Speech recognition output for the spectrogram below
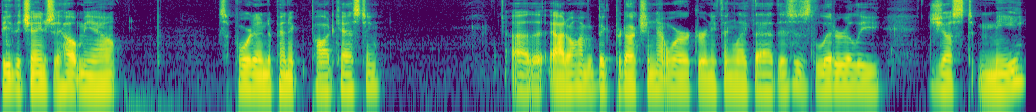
Be the change to help me out. Support independent podcasting. Uh, I don't have a big production network or anything like that. This is literally just me.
